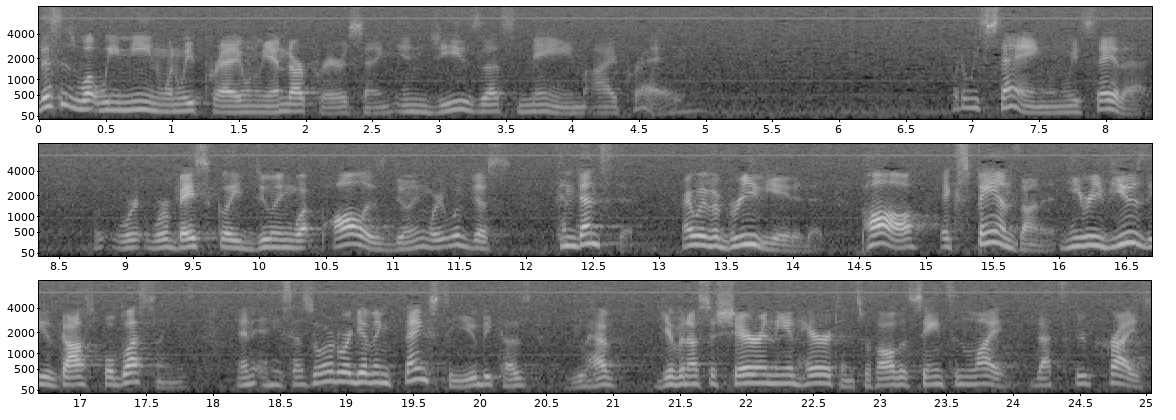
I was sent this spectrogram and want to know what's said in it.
this is what we mean when we pray, when we end our prayers saying, In Jesus' name I pray. What are we saying when we say that? We're, we're basically doing what Paul is doing, we've just condensed it, right? We've abbreviated it. Paul expands on it. He reviews these gospel blessings. And, and he says, Lord, we're giving thanks to you because you have given us a share in the inheritance with all the saints in light. That's through Christ.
